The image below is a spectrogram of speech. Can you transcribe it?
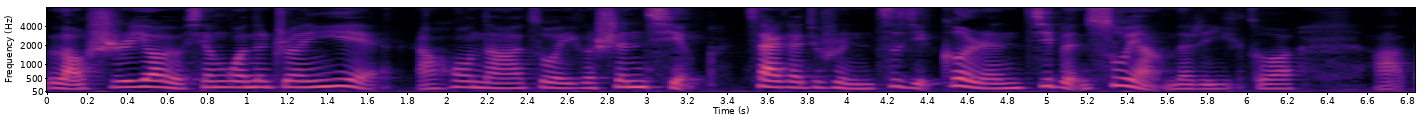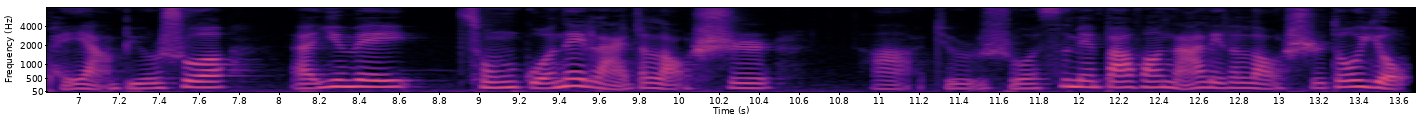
老师要有相关的专业，然后呢做一个申请。再一个就是你自己个人基本素养的一个啊培养，比如说啊，因为从国内来的老师啊，就是说四面八方哪里的老师都有，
